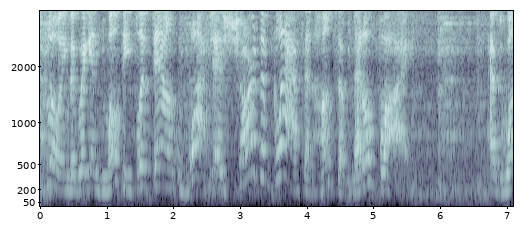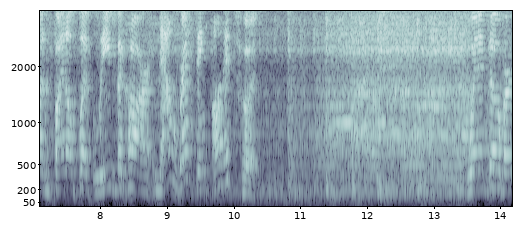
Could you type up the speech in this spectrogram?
Slowing McGuigan's multi-flip down, watch as shards of glass and hunks of metal fly. As one final flip leaves the car, now resting on its hood. When it's over,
